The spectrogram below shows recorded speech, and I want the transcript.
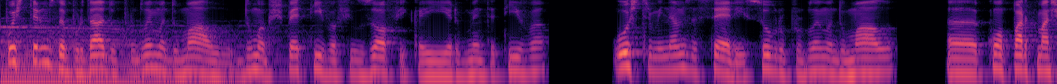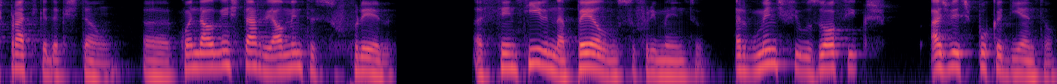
Depois de termos abordado o problema do mal de uma perspectiva filosófica e argumentativa, hoje terminamos a série sobre o problema do mal uh, com a parte mais prática da questão. Uh, quando alguém está realmente a sofrer, a sentir na pele o sofrimento, argumentos filosóficos às vezes pouco adiantam.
